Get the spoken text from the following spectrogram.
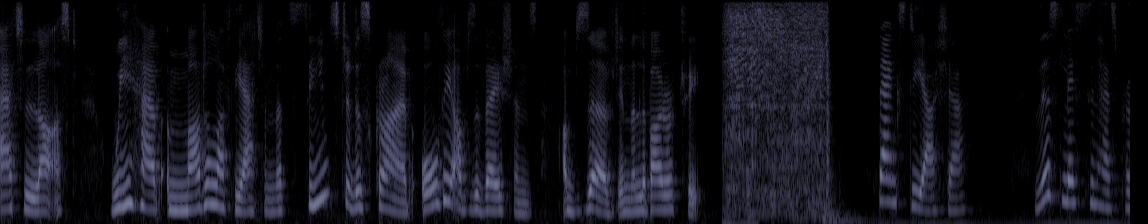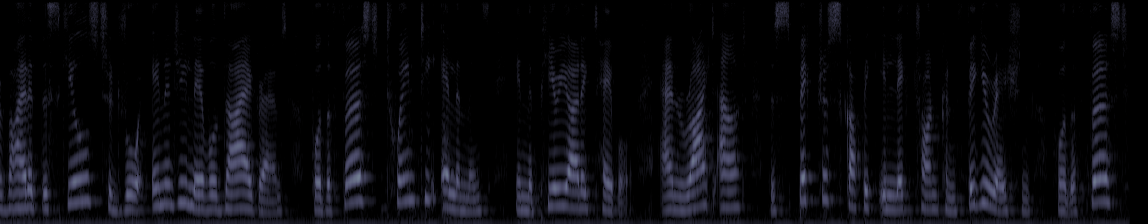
At last, we have a model of the atom that seems to describe all the observations observed in the laboratory. Thanks, Diasha. This lesson has provided the skills to draw energy level diagrams for the first 20 elements in the periodic table and write out the spectroscopic electron configuration for the first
